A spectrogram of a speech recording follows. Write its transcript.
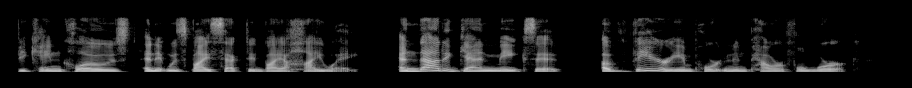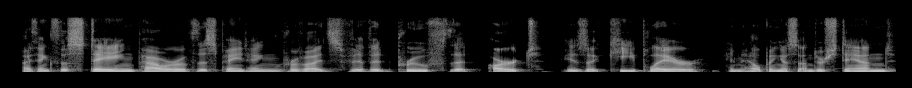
became closed and it was bisected by a highway. And that again makes it a very important and powerful work. I think the staying power of this painting provides vivid proof that art is a key player in helping us understand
